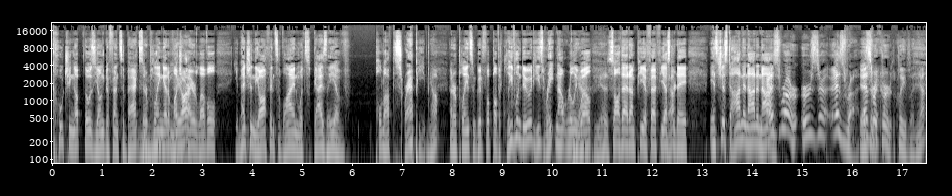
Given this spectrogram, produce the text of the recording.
coaching up those young defensive backs. They're mm-hmm. playing at a much higher level. You mentioned the offensive line. What's guys they have pulled off the scrap heap yep. and are playing some good football. The Cleveland dude, he's rating out really yeah, well. Saw that on PFF yesterday. Yep. It's just on and on and on. Ezra or Ezra? Ezra. Ezra, Ezra Cleveland, yeah.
